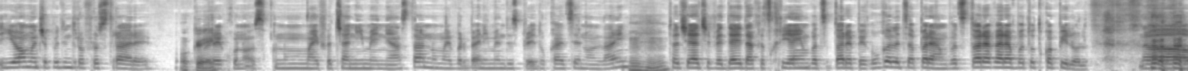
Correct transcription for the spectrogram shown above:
Eu am început dintr-o frustrare, Ok. recunosc. Nu mai făcea nimeni asta, nu mai vorbea nimeni despre educație în online. Mhm. Tot ceea ce vedeai dacă scriai învățătoare pe Google, îți apărea învățătoarea care a bătut copilul. Uh,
